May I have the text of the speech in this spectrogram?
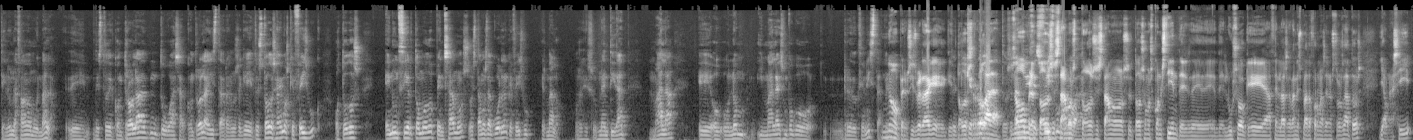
tenía una fama muy mala. De, de, esto de controla tu WhatsApp, controla Instagram, no sé qué. Entonces todos sabemos que Facebook, o todos en un cierto modo pensamos o estamos de acuerdo en que Facebook es malo. O sea, es una entidad mala eh, o, o, no, y mala es un poco reduccionista. Pero, no, pero sí es verdad que, que todos que roba datos. O sea, no, pero todos estamos, todos estamos, todos somos conscientes de, de, del uso que hacen las grandes plataformas de nuestros datos y aún así,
